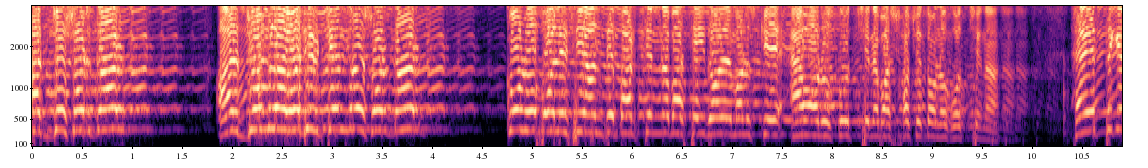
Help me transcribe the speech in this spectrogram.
রাজ্য সরকার আর জুমলাবাজির কেন্দ্র সরকার কোন পলিসি আনতে পারছেন না বা সেই ধরনের মানুষকে অ্যাওয়ারও করছে না বা সচেতনও করছে না। হ্যাঁ এর থেকে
